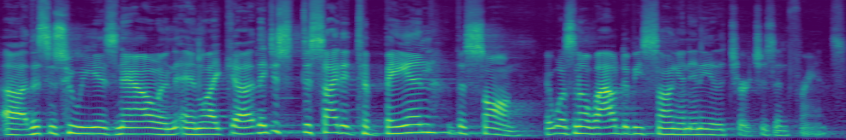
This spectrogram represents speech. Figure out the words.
Uh, this is who he is now. And, and like, uh, they just decided to ban the song. It wasn't allowed to be sung in any of the churches in France.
